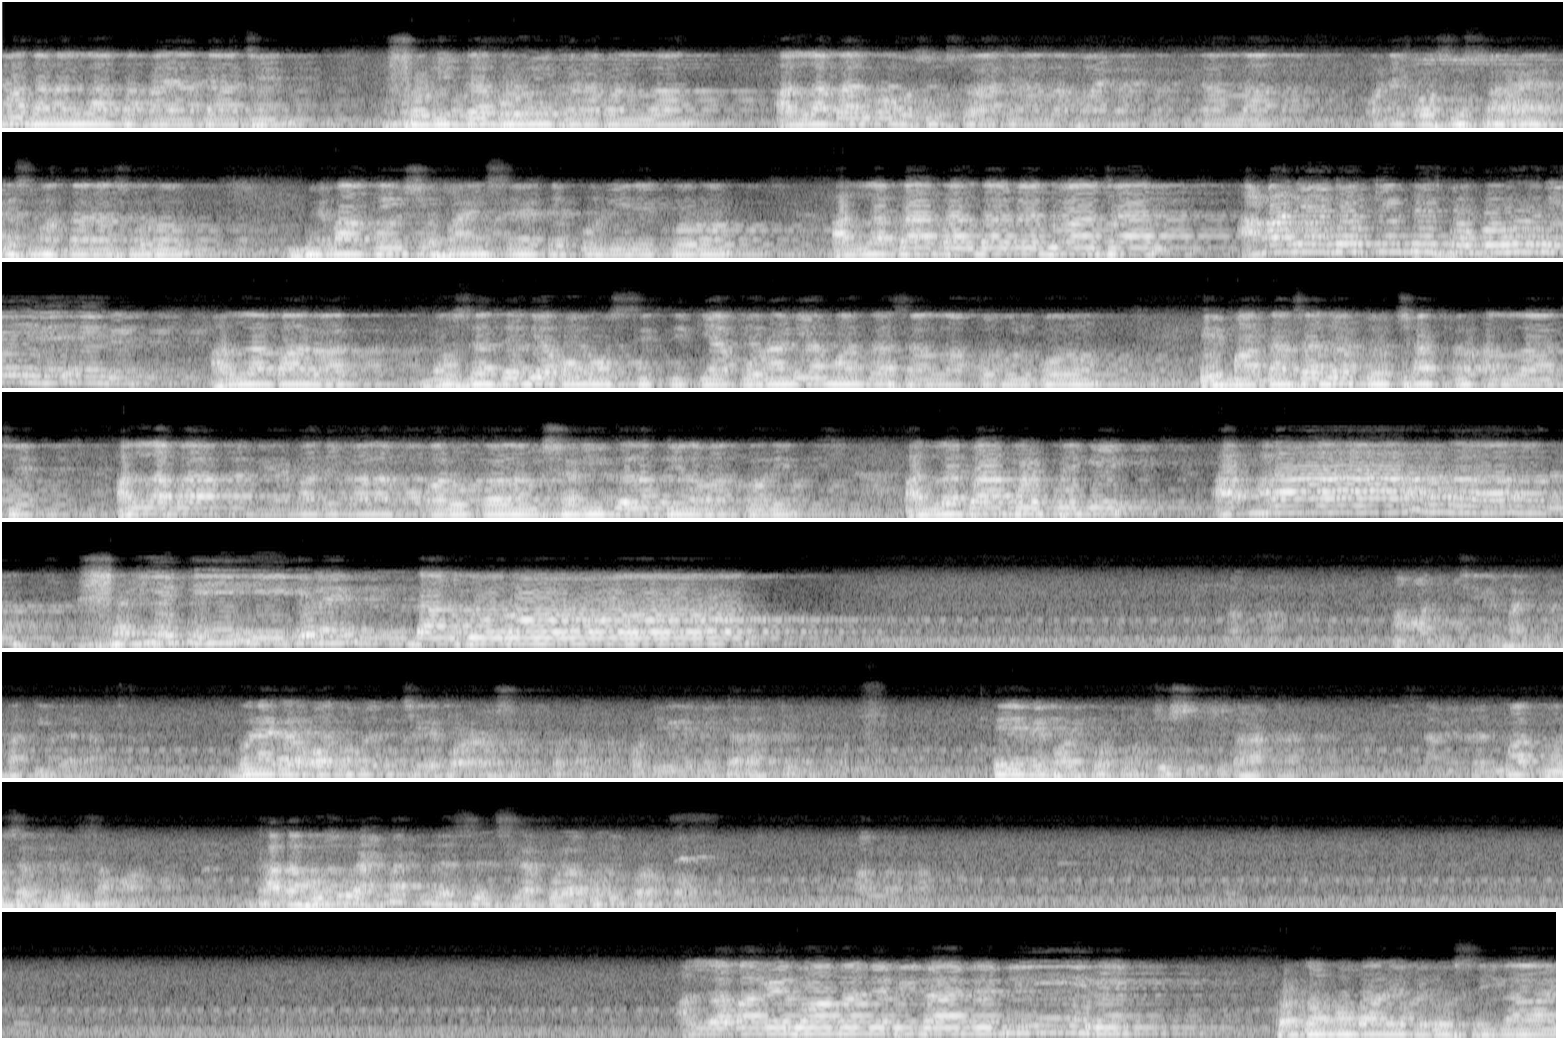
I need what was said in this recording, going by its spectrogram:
আল্লাহ হায়াতে হয় মাদ্রাসা আল্লাহ কবুল করুন এই মাদ্রাসা যত ছাত্র আল্লাহ আছে। আল্লাহ করে আল্লাহ থেকে আপনার ইলম দান করুন আমাদের ছেলে ভাই গুণাগার অধমের ছেলে পড়াশোনা করা তারা এলেমে বরকত উচ্চ শিক্ষিত হাঁটা ইসলামের খেদমত মুসাদ্দিদুল সামান দাদা হুজুর আহমদুল্লাহ সিলসিলা গোলামতি পড়া আল্লাহ আল্লাহ পাকে দোয়া মানে বিদায় নবীর কত মোবারক রসিলাই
